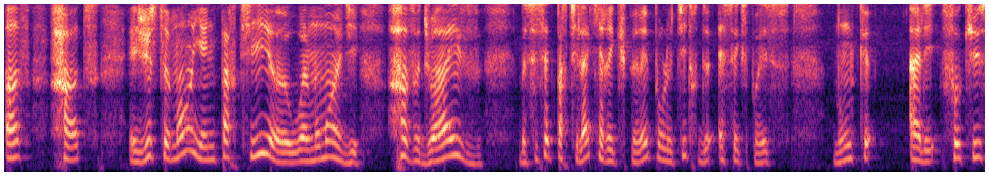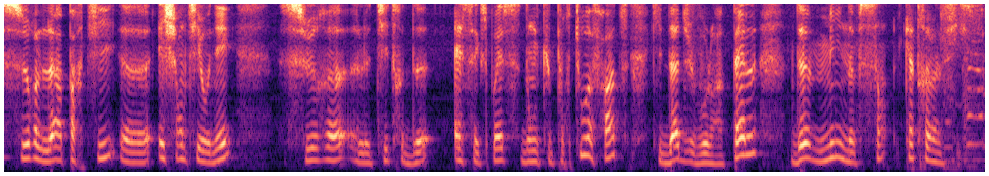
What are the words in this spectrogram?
of Hearts. Et justement, il y a une partie euh, où à un moment elle dit Overdrive. Ben, c'est cette partie-là qui est récupérée pour le titre de S-Express. Donc, allez, focus sur la partie euh, échantillonnée sur euh, le titre de S-Express. Donc, pour Two of Hearts, qui date, je vous le rappelle, de 1986.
